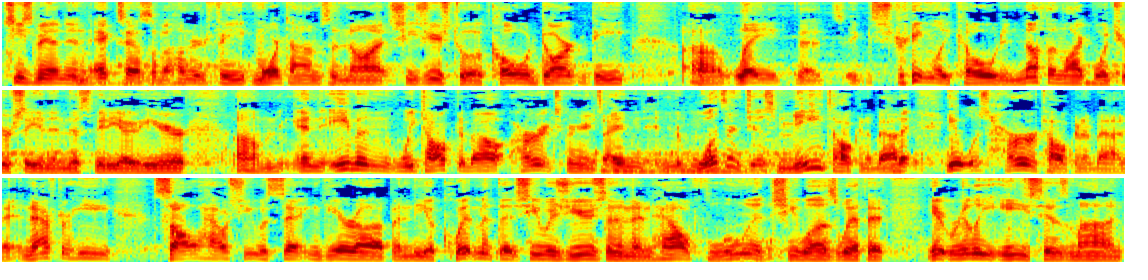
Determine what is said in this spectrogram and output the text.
She's been in excess of 100 feet more times than not. She's used to a cold, dark, deep uh, lake that's extremely cold and nothing like what you're seeing in this video here. Um, and even we talked about her experience, and it wasn't just me talking about it; it was her talking about it. And after he saw how she was setting gear up and the equipment that she was using and how fluent she was with it, it really eased his mind.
